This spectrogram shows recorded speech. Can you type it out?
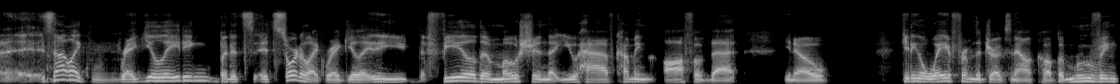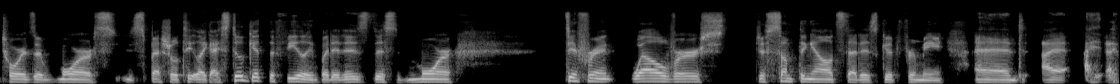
uh, it's not like regulating but it's it's sort of like regulating you feel the emotion that you have coming off of that you know getting away from the drugs and alcohol but moving towards a more specialty. Like i still get the feeling but it is this more different well versed just something else that is good for me. And I, I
